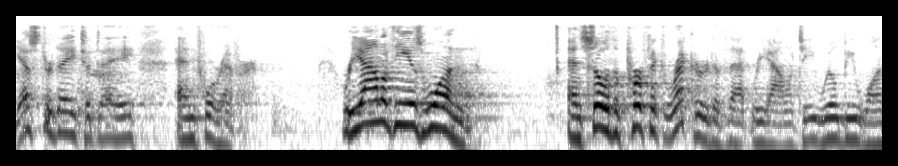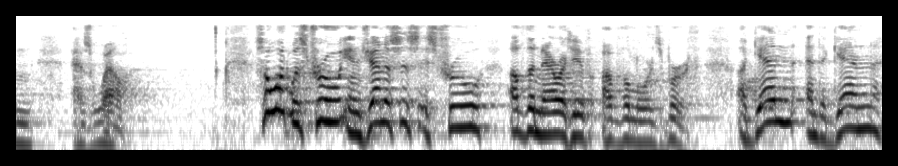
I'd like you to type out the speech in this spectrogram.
yesterday, today, and forever. Reality is one, and so the perfect record of that reality will be one as well. So what was true in Genesis is true of the narrative of the Lord's birth. Again and again,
